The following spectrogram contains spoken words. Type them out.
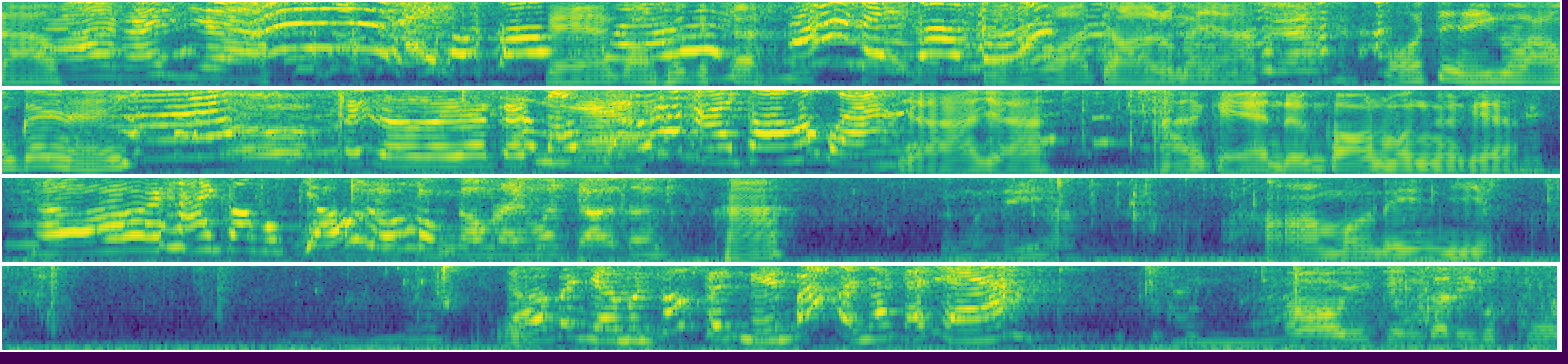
đâu nãy giờ. Kìa con thứ kìa Dạ, quá trời luôn cả nhà. Ủa cái này vào không cái này. Cái đường này Có một chỗ đó hai con á quà dạ dạ. Anh kìa anh đựng con anh mừng rồi kìa. Trời ơi hai con một chỗ luôn. Chung đâu đây quá trời tư? Hả? Chung mình đi hả? Họ mới đi gì á trời bây giờ mình có kinh nghiệm bắt rồi nha cả nhà thôi với chân ta đi bắt cua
